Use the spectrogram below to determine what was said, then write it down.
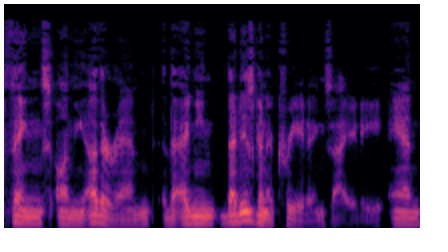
things on the other end, I mean that is going to create anxiety and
